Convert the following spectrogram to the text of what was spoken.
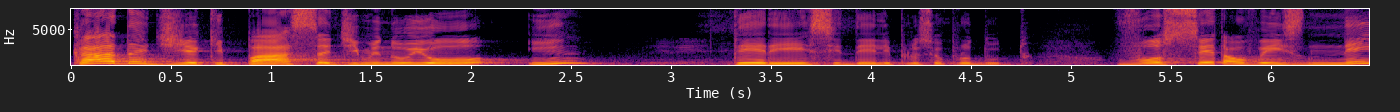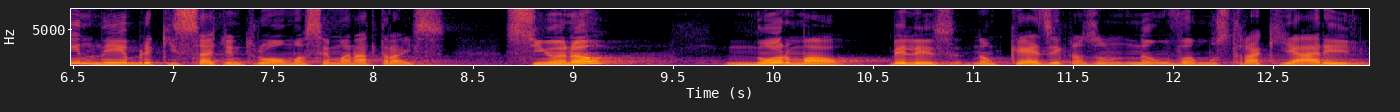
Cada dia que passa, diminui o interesse dele pelo seu produto. Você talvez nem lembre que site entrou há uma semana atrás. Sim ou não? Normal. Beleza. Não quer dizer que nós não vamos traquear ele.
